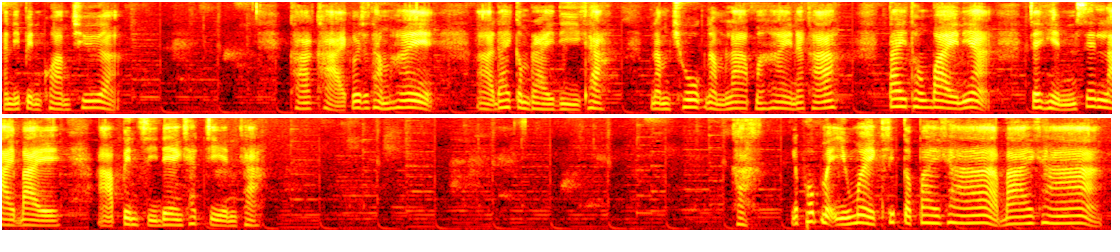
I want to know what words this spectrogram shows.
อันนี้เป็นความเชื่อ ค้าขายก็จะทำให้ได้กำไรดีค่ะ นำโชคนำลาบมาให้นะคะ ใต้ท้องใบเนี่ยจะเห็นเส้นลายใบเป็นสีแดงชัดเจนค่ะ ค่ะ แล้วพบใหม่อิ๋วใหม่คลิปต่อไปค่ะ บายค่ะ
